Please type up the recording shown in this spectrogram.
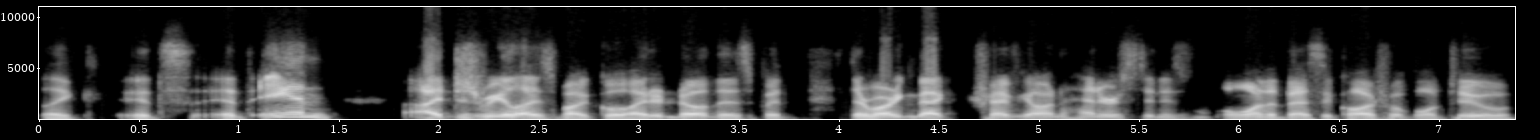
Like it's it, and I just realized, Michael, I didn't know this, but the running back TreVeyon Henderson is one of the best in college football too.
